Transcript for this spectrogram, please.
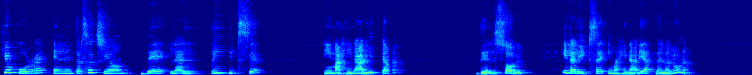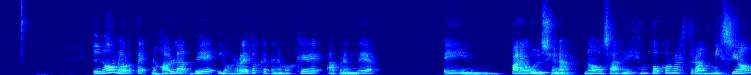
que ocurre en la intersección de la elipse imaginaria del Sol y la elipse imaginaria de la Luna. El nodo norte nos habla de los retos que tenemos que aprender Em, para evolucionar, ¿no? O sea, es un poco nuestra misión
